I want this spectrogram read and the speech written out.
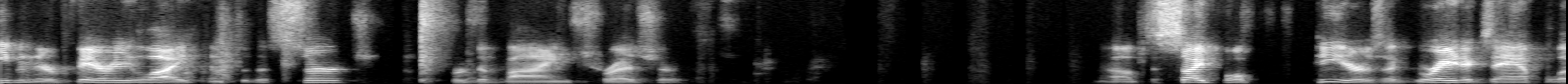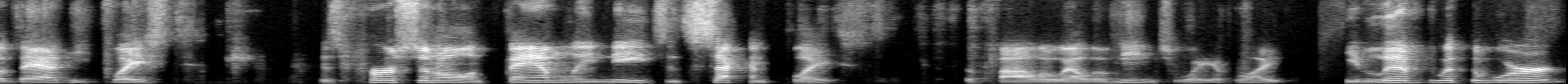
even their very life, into the search for divine treasure. Uh, disciple Peter is a great example of that. He placed his personal and family needs in second place to follow Elohim's way of life. He lived with the word.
